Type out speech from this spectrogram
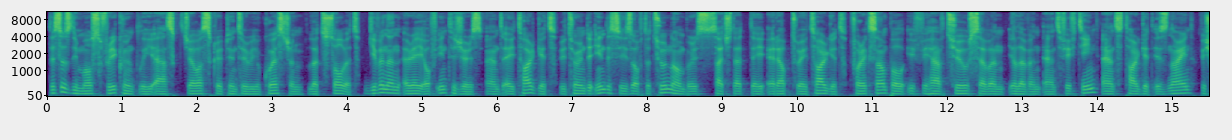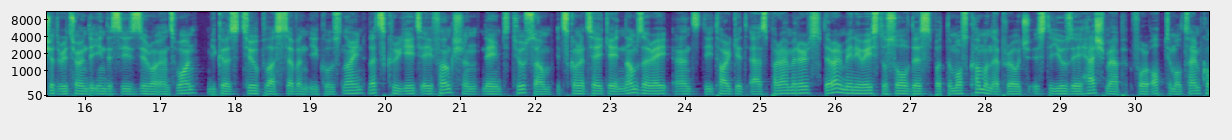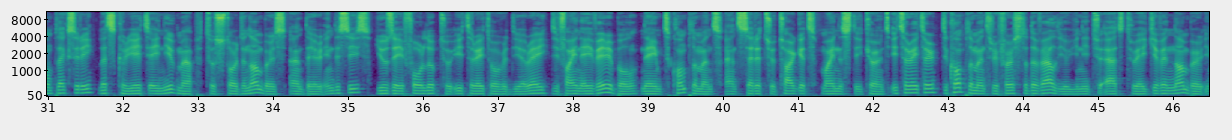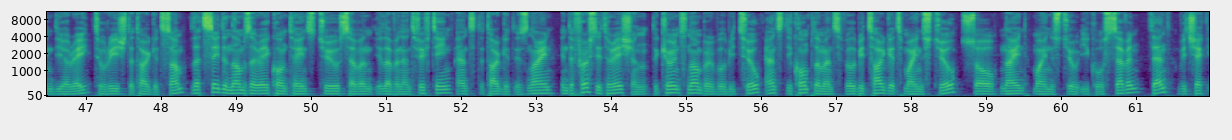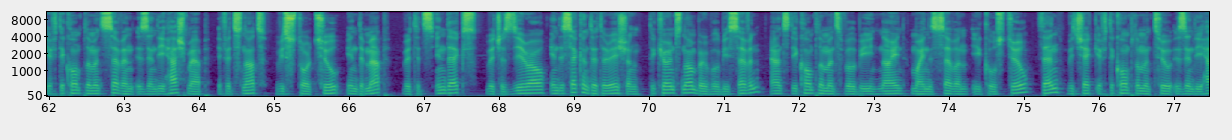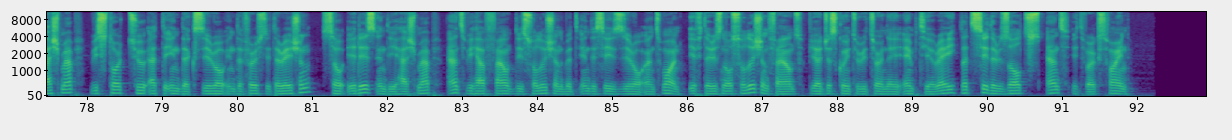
This is the most frequently asked JavaScript interview question. Let's solve it. Given an array of integers and a target, return the indices of the two numbers such that they add up to a target. For example, if we have 2, 7, 11, and 15, and target is 9, we should return the indices 0 and 1, because 2 plus 7 equals 9. Let's create a function named twoSum. It's gonna take a nums array and the target as parameters. There are many ways to solve this, but the most common approach is to use a hash map for optimal time complexity, let's create a new map to store the numbers and their indices, use a for loop to iterate over the array, define a variable named complement and set it to target minus the current iterator. The complement refers to the value you need to add to a given number in the array to reach the target sum. Let's say the nums array contains 2, 7, 11 and 15 and the target is 9. In the first iteration, the current number will be 2 and the complement will be target minus 2, so 9 minus minus 2 equals 7. Then we check if the complement 7 is in the hash map. If it's not, we store 2 in the map with its index, which is 0. In the second iteration, the current number will be 7 and the complement will be 9 minus 7 equals 2. Then we check if the complement 2 is in the hash map. We stored 2 at the index 0 in the first iteration, so it is in the hash map and we have found the solution with indices 0 and 1. If there is no solution found, we are just going to return a empty array. Let's see the results and it works fine.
